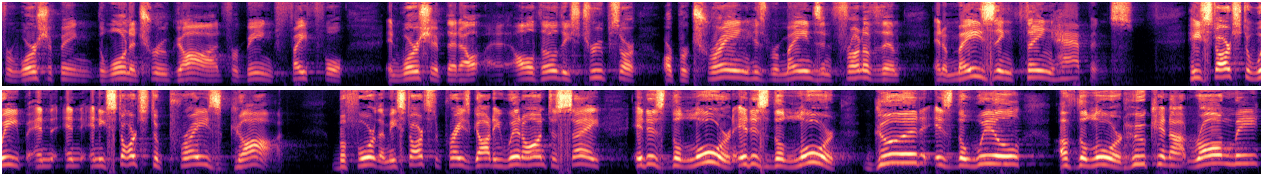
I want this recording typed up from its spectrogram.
for worshiping the one and true God, for being faithful in worship, that al- although these troops are, are portraying his remains in front of them, an amazing thing happens. He starts to weep and, and, and he starts to praise God before them. He starts to praise God. He went on to say, It is the Lord, it is the Lord. Good is the will of the Lord, who cannot wrong me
